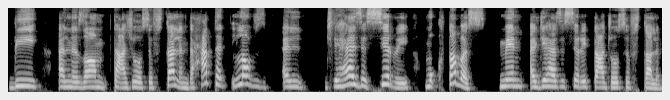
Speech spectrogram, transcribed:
بالنظام بتاع جوزيف ستالين ده. حتى لفظ الجهاز السري مقتبس من الجهاز السري بتاع جوزيف ستالين.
